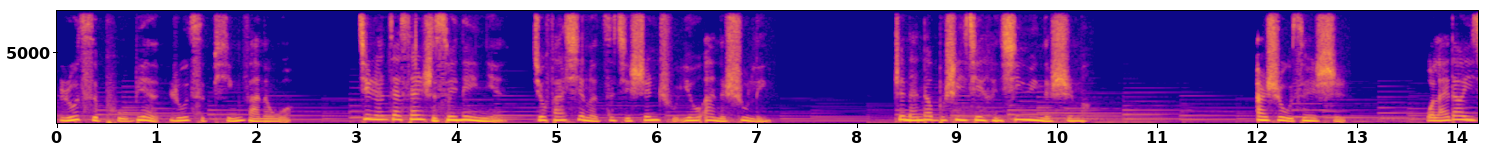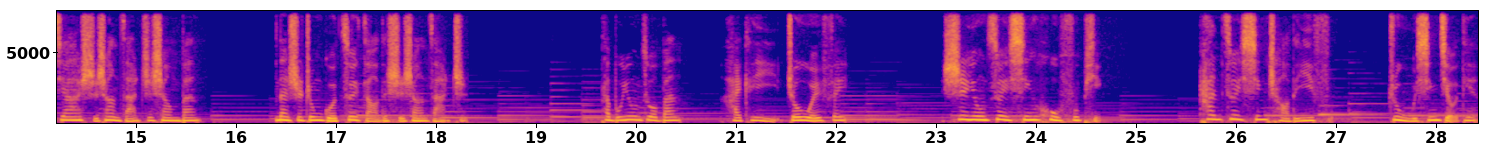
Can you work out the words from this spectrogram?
如此普遍、如此平凡的我，竟然在三十岁那一年就发现了自己身处幽暗的树林。这难道不是一件很幸运的事吗？二十五岁时。我来到一家时尚杂志上班，那是中国最早的时尚杂志。他不用坐班，还可以周围飞，试用最新护肤品，看最新潮的衣服，住五星酒店，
